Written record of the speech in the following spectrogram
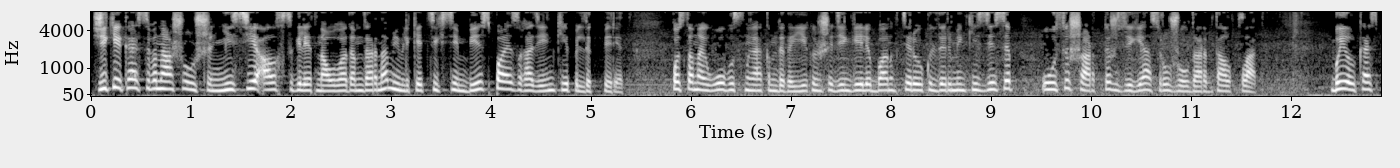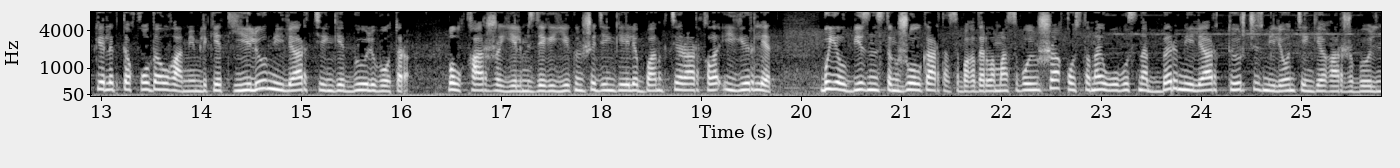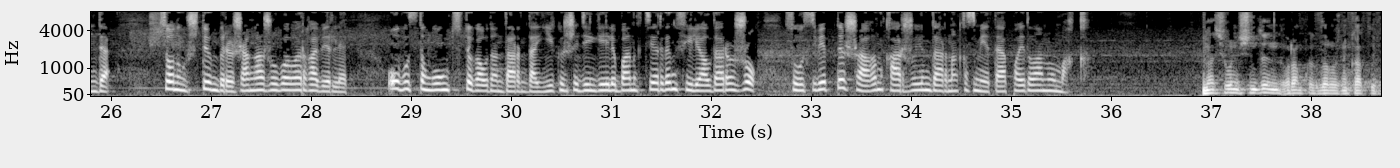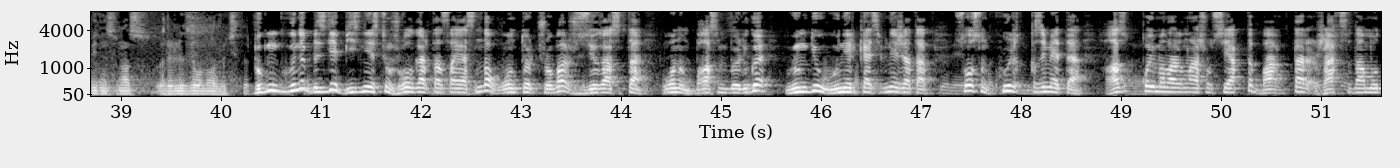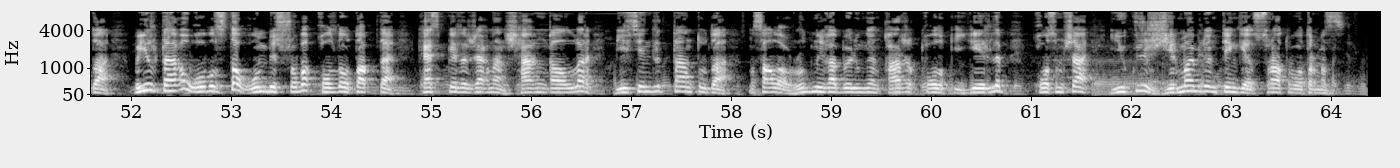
Жеке кәсібін ашу үшін несие алғысы келетін ауыл адамдарына мемлекет 85 пайызға дейін кепілдік береді. Қостанай облысының әкімдігі екінші деңгейлі банктер өкілдерімен кездесіп, осы шартты жүзеге асыру жолдарын талқылады. Биыл кәсіпкерлікті қолдауға мемлекет 50 миллиард теңге бөліп отыр. Бұл қаржы еліміздегі екінші деңгейлі банктер арқылы игеріледі. Биыл бизнестің жол картасы бағдарламасы бойынша Қостанай облысына 1 миллиард 400 миллион теңге қаржы бөлінді. Соның үштен бірі жаңа жобаларға беріледі. Облыстың оңтүстік аудандарында екінші деңгейлі банктердің филиалдары жоқ. Сол себепті шағын қаржы ұйымдарының қызметі пайдаланылмақ. На сегодняшний день в рамках дорожной карты бизнеса у нас реализовано уже 4 Бүгінгі күні бізде бизнестің жол картасы аясында 14 жоба жүзеге асты. Оның басым бөлігі өңдеу өнеркәсібіне жатады. Сосын көлік қызметі, азық қоймаларын ашу сияқты бағыттар жақсы дамуда. Биыл тағы облыста 15 жоба қолдау тапты. Кәсіпкерлік жағынан шағын қалалар белсенділік танытуда. Мысалы, Рудныйға бөлінген қаржы толық игеріліп, қосымша 220 миллион теңге сұратып отырмыз.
